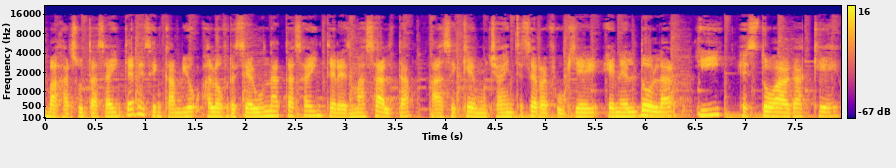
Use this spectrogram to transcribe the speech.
bajar su tasa de interés. En cambio, al ofrecer una tasa de interés más alta, hace que mucha gente se refugie en el dólar y esto haga que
